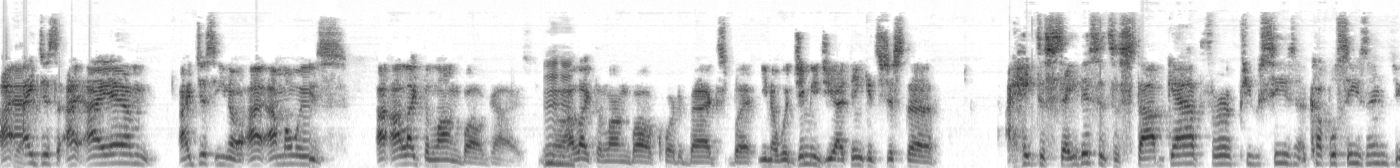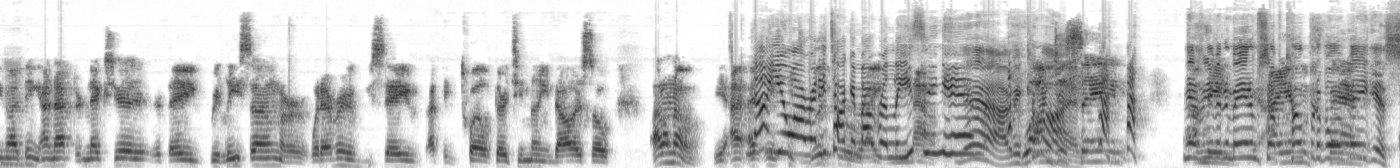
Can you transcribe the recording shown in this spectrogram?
I, Yeah. I just I, I am I just you know I, I'm always I, I like the long ball guys. You know, Mhm. I like the long ball quarterbacks, but you know, with Jimmy G, I think it's just a. I hate to say this, it's a stopgap for a few seasons, a couple seasons. You know, I think, and after next year, if they release him or whatever, we save, I think 12, 13 million dollars. So I don't know. Yeah, I, I Not think you already talking about right releasing now. him. Yeah, I mean, Well, come I'm on. just saying. He hasn't I even made himself I am a comfortable in. Vegas.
